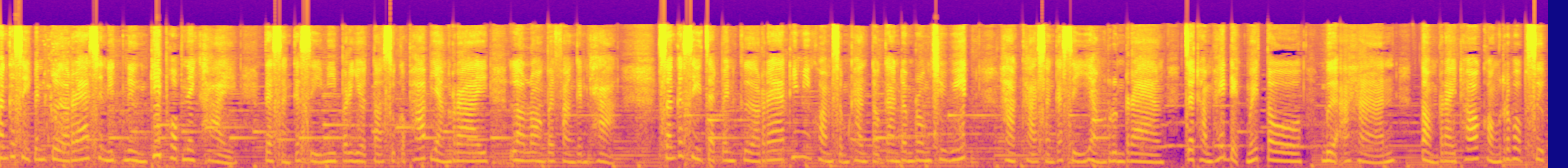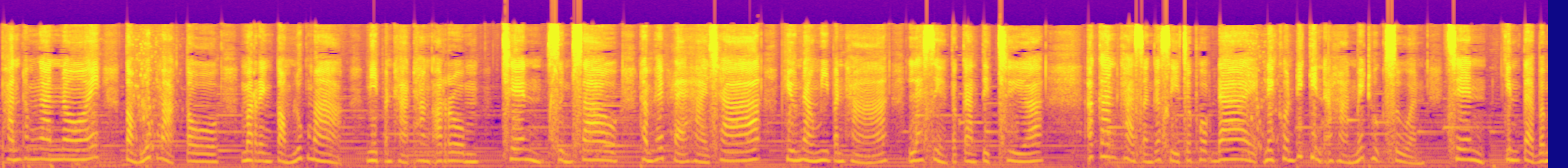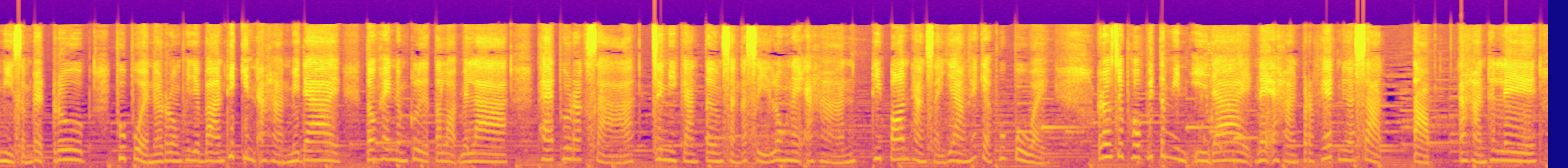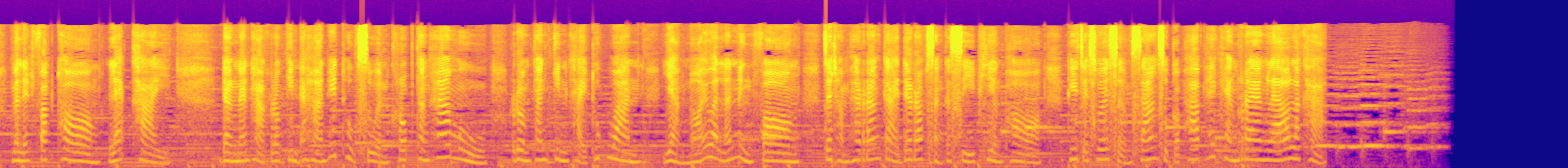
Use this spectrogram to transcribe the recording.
สังกะสีเป็นเกลือแร่ชนิดหนึ่งที่พบในไข่ แต่สังกะสีมีประโยชน์ต่อสุขภาพอย่างไร เราลองไปฟังกันค่ะ สังกะสีจัดเป็นเกลือแร่ที่มีความสำคัญต่อการดำรงชีวิต หากขาดสังกะสีอย่างรุนแรง จะทำให้เด็กไม่โต เบื่ออาหาร ต่อมไรท่อของระบบสืบพันธุ์ทำงานน้อย ต่อมลูกหมากโต มะเร็งต่อมลูกหมาก มีปัญหาทางอารมณ์เช่นซึมเศร้าทำให้แผลหายช้า ผิวหนังมีปัญหา และเสี่ยงต่อการติดเชื้ออ การขาดสังกะสีจะพบได้ในคนที่กินอาหารไม่ถูกส่วน เช่น กินแต่บะหมี่สำเร็จรูป ผู้ป่วยในโรงพยาบาลที่กินอาหารไม่ได้ ต้องให้น้ำเกลือตลอดเวลา แพทย์ผู้รักษาจึงมีการเติมสังกะสีลงในอาหาร ที่ป้อนทางสายยางให้แก่ผู้ป่วย เราจะพบวิตามินอ e ีได้ในอาหารประเภทเนื้อสัตว์ ตับารทะเลเมล็ดฟักทอง และไข่ ดังนั้นหากเรากินอาหารให้ถูกส่วนครบทั้ง 5 หมู่ รวมทั้งกินไข่ทุกวัน อย่างน้อยวันละหนึ่งฟอง จะทำให้ร่างกายได้รับสังกะสีเพียงพอ ที่จะช่วยเสริมสร้างสุขภาพให้แข็งแรงแล้วล่ะค่ะ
